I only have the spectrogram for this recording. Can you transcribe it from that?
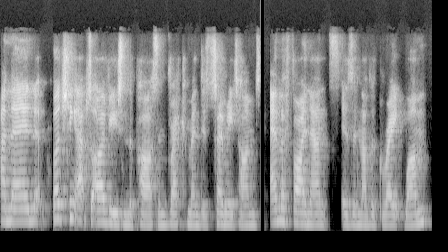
And then budgeting apps that I've used in the past and recommended so many times. Emma Finance is another great one.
